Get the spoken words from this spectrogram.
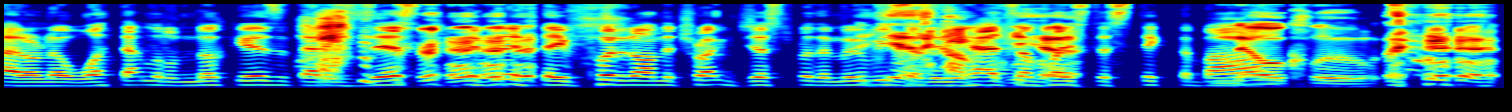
I don't know what that little nook is if that exists. if, if they put it on the truck just for the movie so that he Yeah, had yeah. someplace to stick the bomb. no clue.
